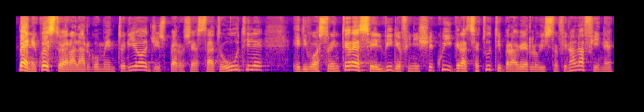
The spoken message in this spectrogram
Bene, questo era l'argomento di oggi, spero sia stato utile e di vostro interesse. Il video finisce qui, grazie a tutti per averlo visto fino alla fine.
